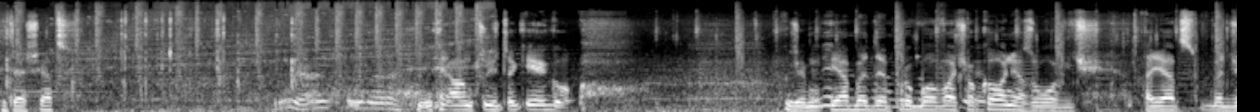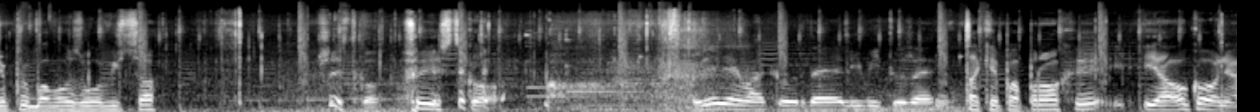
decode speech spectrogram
Ty też jadł? Ja mam coś takiego. Nie, ja nie, będę próbować okonia złowić. A Jac będzie próbował złowić co? Wszystko. Wszystko. Nie, nie ma kurde limitu, że... Takie paprochy, ja okonia.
